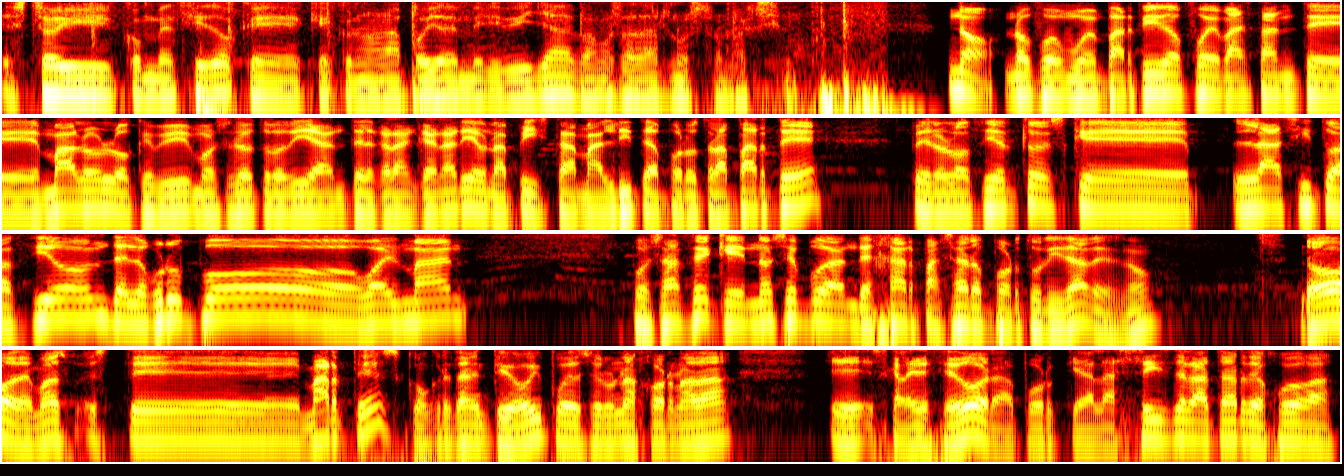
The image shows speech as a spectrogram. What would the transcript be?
estoy convencido que, que con el apoyo de Miribilla vamos a dar nuestro máximo. No, no fue un buen partido, fue bastante malo lo que vivimos el otro día ante el Gran Canaria, una pista maldita por otra parte, pero lo cierto es que la situación del grupo Wildman pues hace que no se puedan dejar pasar oportunidades, ¿no? No, además, este martes, concretamente hoy, puede ser una jornada eh, esclarecedora, porque a las 6 de la tarde juega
